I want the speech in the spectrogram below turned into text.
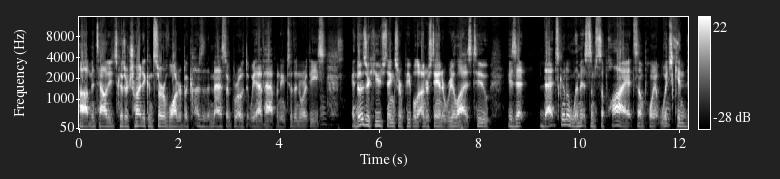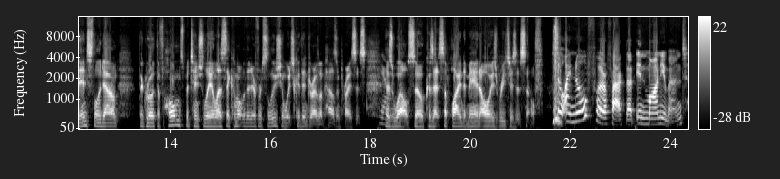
uh, mentality because they're trying to conserve water because of the massive growth that we have happening to the northeast. Mm-hmm. And those are huge things for people to understand and realize too, is that that's going to limit some supply at some point, which yes. can then slow down the growth of homes potentially, unless they come up with a different solution, which could then drive up housing prices yeah. as well. So, because that supply and demand always reaches itself. So, I know for a fact that in Monument,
